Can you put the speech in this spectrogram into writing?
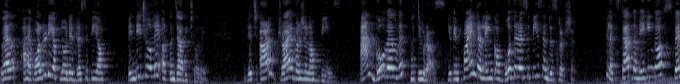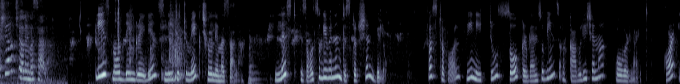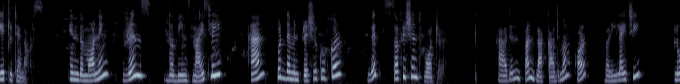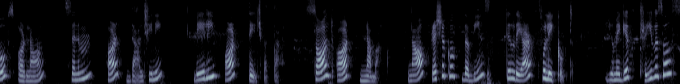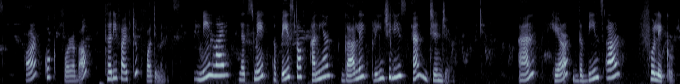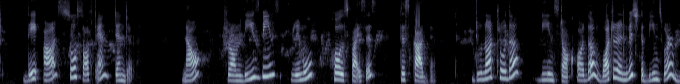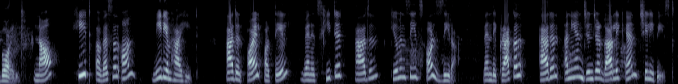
Well, I have already uploaded recipe of pindi chole or Punjabi chole which are dry version of beans and go well with bhaturas. You can find the link of both the recipes in description. Let's start the making of special chole masala. Please note the ingredients needed to make chole masala. List is also given in description below. First of all, we need to soak garbanzo beans or kabuli chana overnight or 8 to 10 hours. In the morning, rinse the beans nicely and put them in pressure cooker with sufficient water. Add in 1 black cardamom or badi ilaichi, cloves or laung, cinnamon or dalchini, bay leaf or tej patta, salt or namak. Now pressure cook the beans till they are fully cooked. You may give 3 whistles or cook for about 35 to 40 minutes. Meanwhile, let's make a paste of onion, garlic, green chilies and ginger. And here the beans are fully cooked. They are so soft and tender. Now from these beans remove whole spices, discard them. Do not throw the bean stock or the water in which the beans were boiled. Now heat a vessel on medium high heat. Add an oil or tel. When it's heated, add in cumin seeds or zira. When they crackle, add in onion, ginger, garlic and chili paste.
